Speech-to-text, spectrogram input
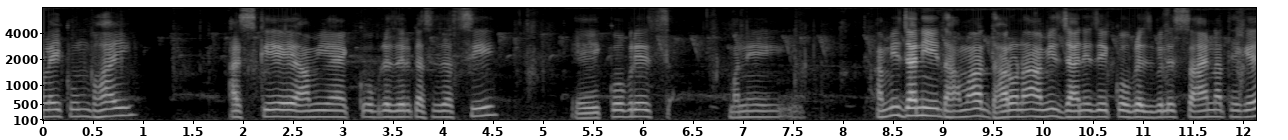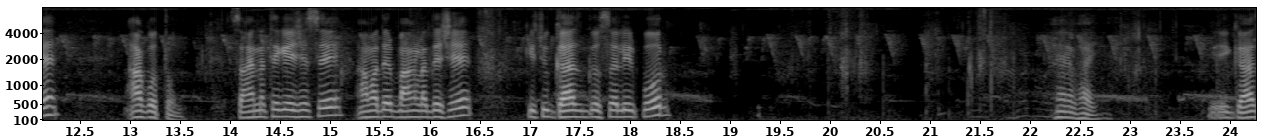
আলাইকুম ভাই। আজকে আমি এক কবরেজের কাছে যাচ্ছি। এই কবরেজ মানে আমি জানি, আমার ধারণা আমি জানি যে কবরেজ ভিলেজ চায়না থেকে আগতন চায়না থেকে এসেছে আমাদের বাংলাদেশে কিছু গাছ গোছালির পর। হ্যাঁ ভাই, এই গাছ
